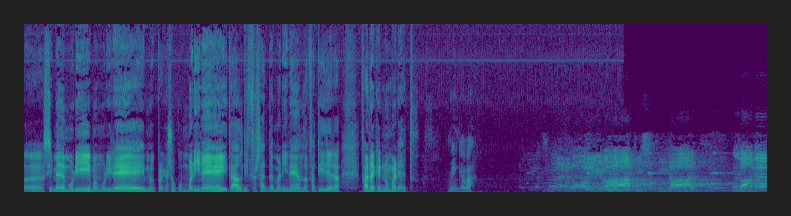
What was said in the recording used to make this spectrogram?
uh, si m'he de morir, me moriré, i m- perquè sóc un mariner i tal, disfressat de mariner amb la fatillera, fan aquest numeret. Vinga, va. cielo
